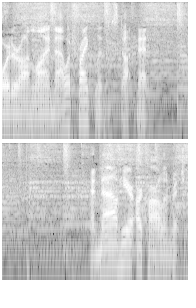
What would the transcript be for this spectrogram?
Order online now at franklins.net. And now here are Carl and Richard.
